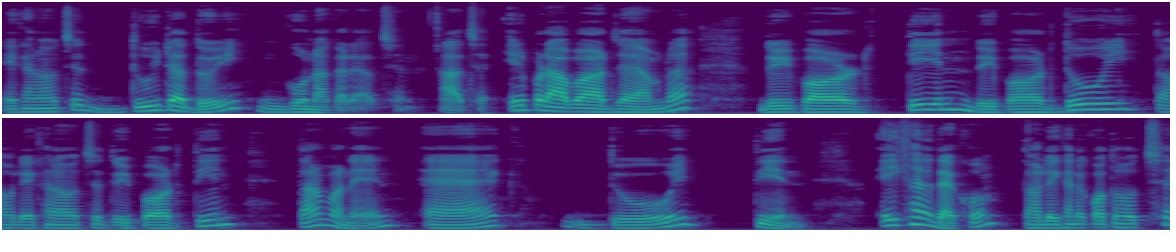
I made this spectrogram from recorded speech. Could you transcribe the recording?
এখানে হচ্ছে দুইটা দুই গুণ আকারে আছে। আচ্ছা এরপরে আবার যাই আমরা। দুই পাওয়ার তিন, দুই পাওয়ার দুই, তাহলে এখানে হচ্ছে দুই পাওয়ার তিন। তার মানে এক, দুই, তিন। এইখানে দেখো, তাহলে এখানে কত হচ্ছে?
